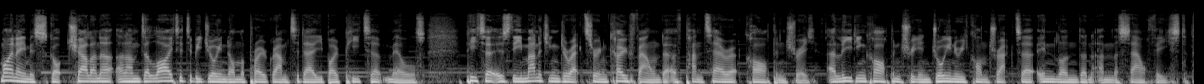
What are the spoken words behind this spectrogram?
My name is Scott Challoner and I'm delighted to be joined on the programme today by Peter Mills. Peter is the managing director and co founder of Pantera Carpentry, a leading carpentry and joinery contractor in London and the Southeast.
